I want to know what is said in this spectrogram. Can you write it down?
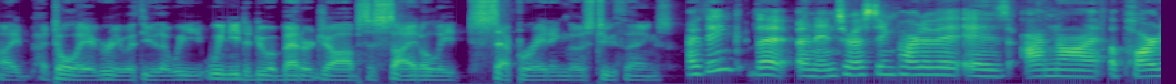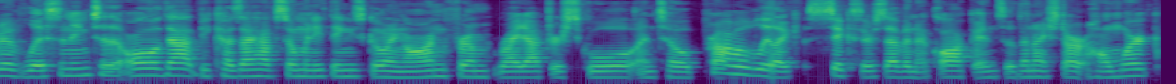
I, I totally agree with you that we, we need to do a better job societally separating those two things. I think that an interesting part of it is I'm not a part of listening to all of that because I have so many things going on from right after school until probably like six or seven o'clock. And so then I start homework.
